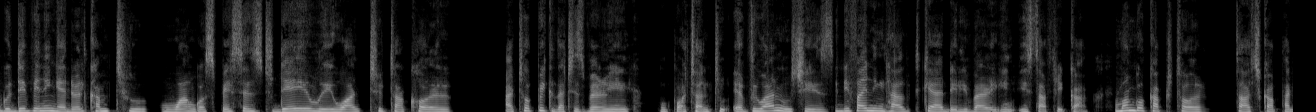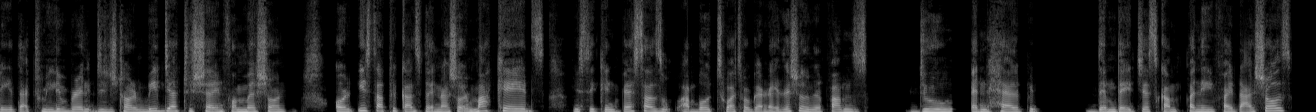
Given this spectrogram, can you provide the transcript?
Good evening and welcome to Mwango Spaces. Today we want to tackle a topic that is very important to everyone, which is defining healthcare delivery in East Africa. Mwango Capital search company that will leverage digital media to share information on East Africa's financial markets. We seek investors about what organizations and firms do and help them digest company financials.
